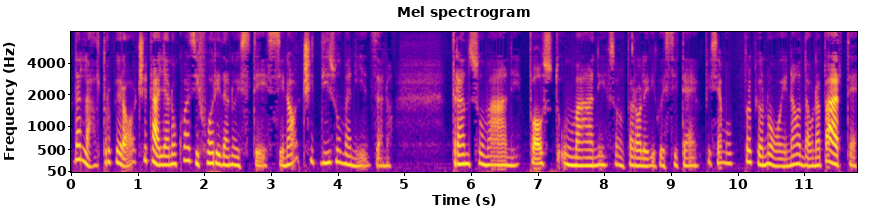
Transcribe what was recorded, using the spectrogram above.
dall'altro però ci tagliano quasi fuori da noi stessi, no? ci disumanizzano. Transumani, postumani sono parole di questi tempi, siamo proprio noi, no? da una parte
